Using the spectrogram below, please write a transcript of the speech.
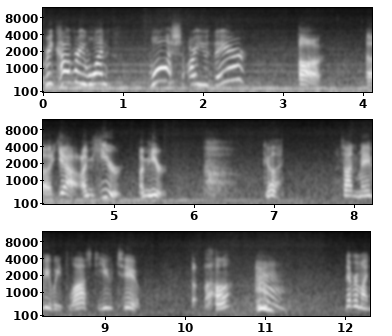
Recovery 1, Wash, are you there? Uh, uh, yeah, I'm here. I'm here. Good. I thought maybe we'd lost you too. Uh huh? Never mind.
